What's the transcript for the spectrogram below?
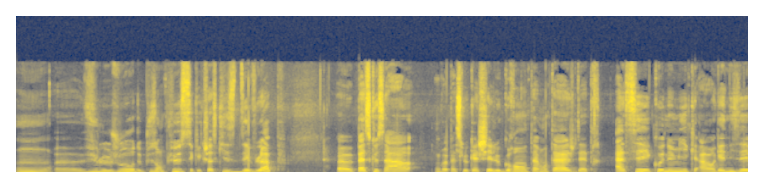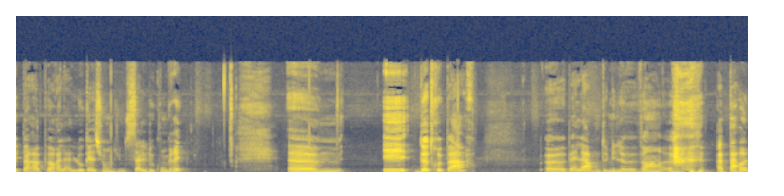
ont euh, vu le jour de plus en plus. C'est quelque chose qui se développe euh, parce que ça a, on va pas se le cacher, le grand avantage d'être assez économique à organiser par rapport à la location d'une salle de congrès. et d'autre part, ben là en 2020, à part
